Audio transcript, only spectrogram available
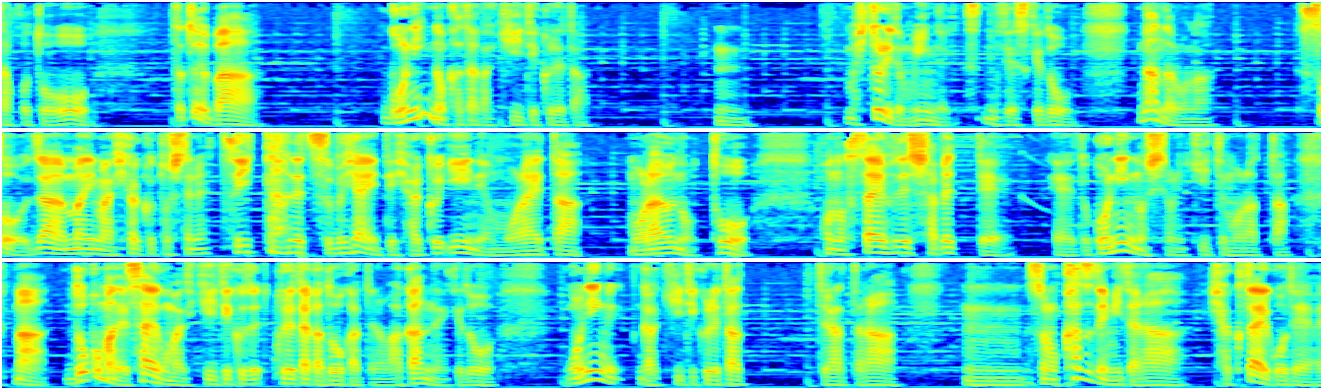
たことを例えば5人の方が聞いてくれた。うん。まあ1人でもいいんですけどなんだろうな。そうじゃあまあ今比較としてねツイッターでつぶやいて100いいねをもらえたもらうのとこのスタイフで喋ってえー、と5人の人に聞いてもらったまあどこまで最後まで聞いてくれたかどうかっていうのは分かんないけど5人が聞いてくれたってなったらうんその数で見たら100対5で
